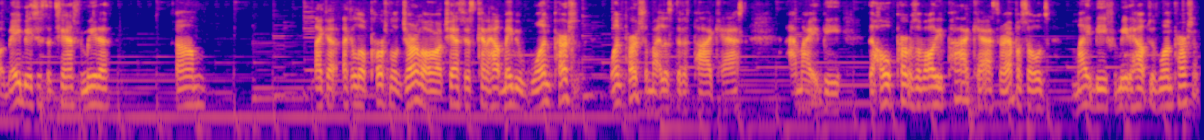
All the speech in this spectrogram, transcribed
or maybe it's just a chance for me to, um, like a like a little personal journal, or a chance to just kind of help maybe one person. One person might listen to this podcast. I might be the whole purpose of all these podcasts or episodes might be for me to help just one person,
